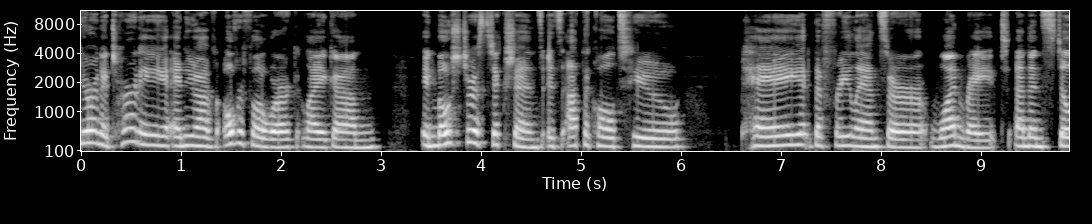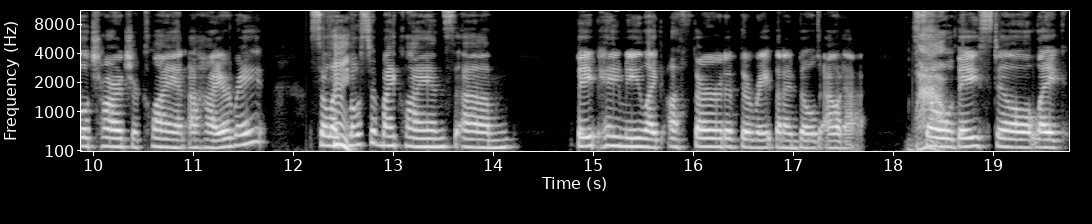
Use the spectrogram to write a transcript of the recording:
you're an attorney and you have overflow work, like um, in most jurisdictions, it's ethical to pay the freelancer one rate and then still charge your client a higher rate. So, like Hmm. most of my clients, um, they pay me like a third of the rate that I'm billed out at. Wow. So they still like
